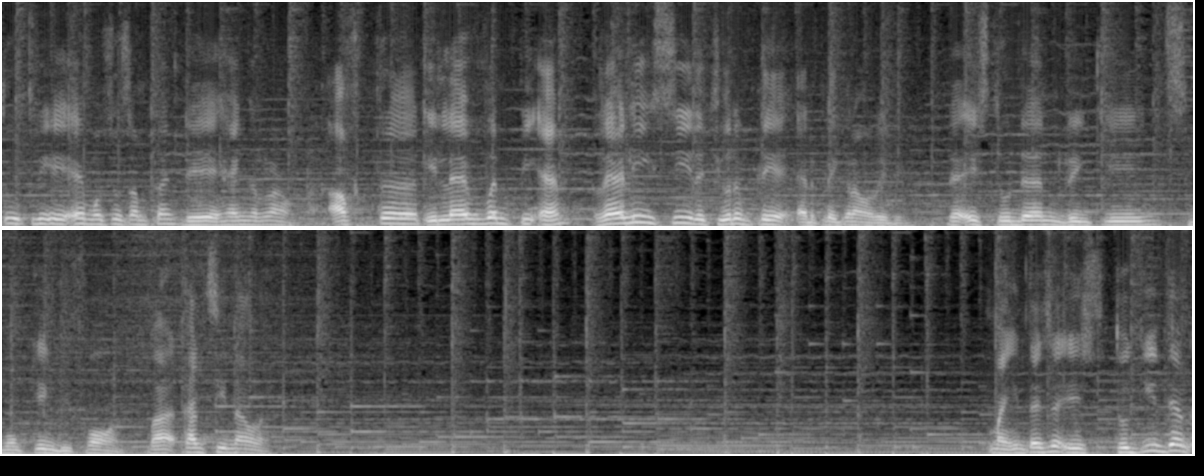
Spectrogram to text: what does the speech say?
2, 3 a.m. also sometimes they hang around. After 11 p.m., rarely see the children play at the playground already. There is student drinking, smoking before, but can't see now. Lah. My intention is to give them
